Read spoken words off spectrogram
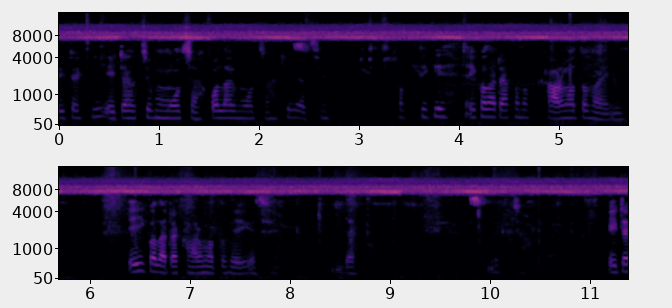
এইটা কি? এটা হচ্ছে মোচা, কলার মোচা, ঠিক আছে? সব থেকে এই কলাটা এখনও খাওয়ার মতো হয়নি। এই কলাটা খাওয়ার মতো হয়ে গেছে। দেখো, দেখছ? এইটা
